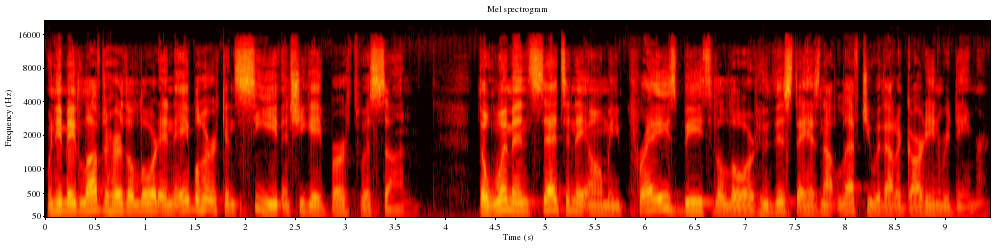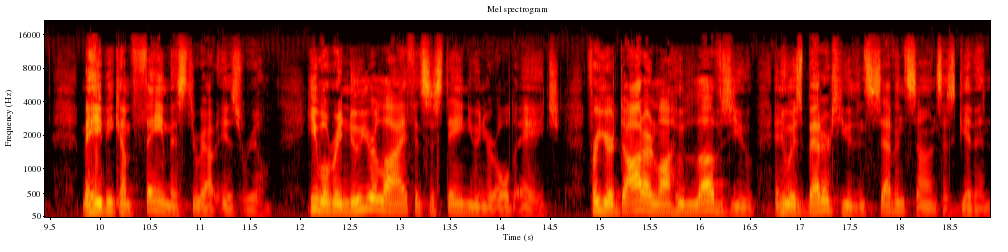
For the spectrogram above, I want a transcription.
When he made love to her, the Lord enabled her to conceive, and she gave birth to a son. The women said to Naomi, Praise be to the Lord, who this day has not left you without a guardian redeemer. May he become famous throughout Israel. He will renew your life and sustain you in your old age. For your daughter in law, who loves you and who is better to you than seven sons, has given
